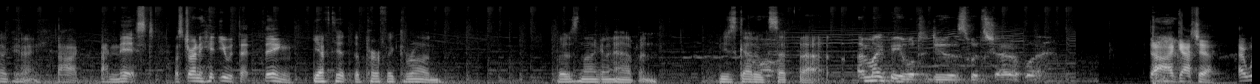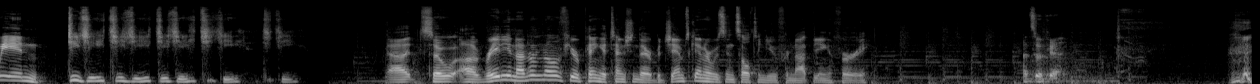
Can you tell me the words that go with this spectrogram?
Okay. Ah, I missed. I was trying to hit you with that thing. You have to hit the perfect run. But it's not gonna happen. You just gotta accept that. I might be able to do this with Shadowplay. Ah, I gotcha. I win. GG, GG, GG, GG, GG. Uh, so, uh, Radian, I don't know if you were paying attention there, but Jamscanner was insulting you for not being a furry. That's okay.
